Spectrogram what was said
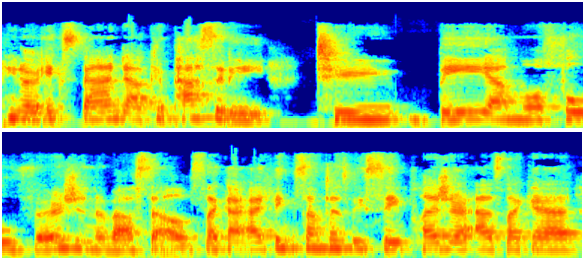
you know expand our capacity to be a more full version of ourselves. Like I, I think sometimes we see pleasure as like a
